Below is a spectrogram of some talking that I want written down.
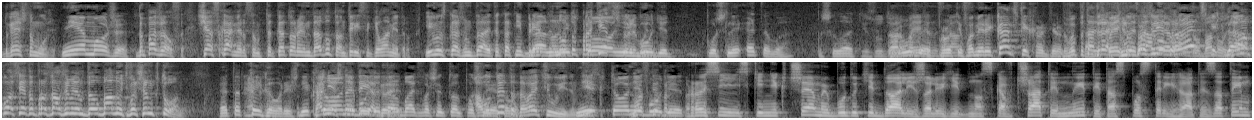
Да, конечно, может. Не может. Да, пожалуйста. Сейчас Хаммерсом, т- который им дадут, там 300 километров. И мы скажем, да, это как неприятно. Да, но Но то никто протест, что не ли, будет? будет после этого посылать удара оружие по ядерной против станции. американских ракетных Вы пытались станций. по ядерной Против станции иранских, долбануть. да. Да мы после этого просто должны будем долбануть Вашингтон. Это ты говоришь. Никто Конечно, не это я будет говорю. долбать Вашингтон после А вот этого. это давайте увидим. Никто не Москва- будет. Російські нікчеми будуть і далі жалюгідно скавчати, нити та спостерігати за тим,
